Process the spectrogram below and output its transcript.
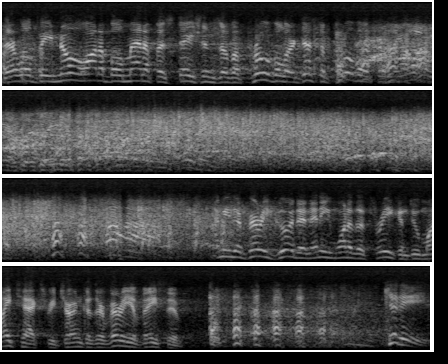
there will be no audible manifestations of approval or disapproval from the audience, please. I mean, they're very good, and any one of the three can do my tax return because they're very evasive. Kitty.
